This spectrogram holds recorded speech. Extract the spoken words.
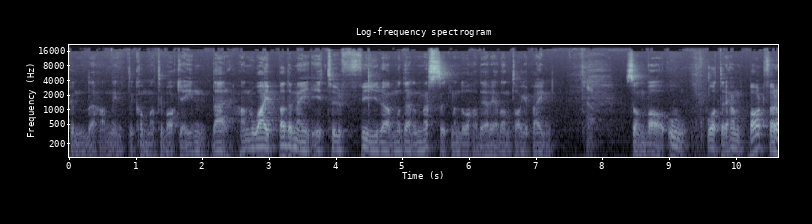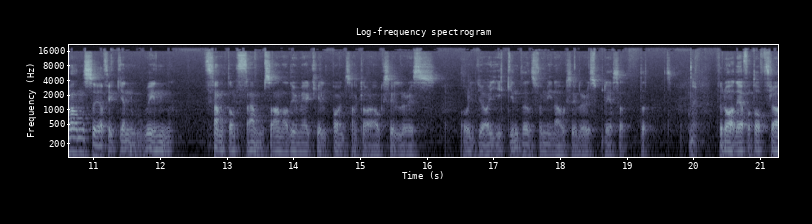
kunde han inte komma tillbaka in där. Han wipade mig i tur fyra modellmässigt men då hade jag redan tagit poäng. Som var oåterhämtbart för han så jag fick en win 15-5 så han hade ju mer killpoints, han klarade auxiliaries. Och jag gick inte ens för mina auxiliaries på det sättet. Nej. För då hade jag fått offra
